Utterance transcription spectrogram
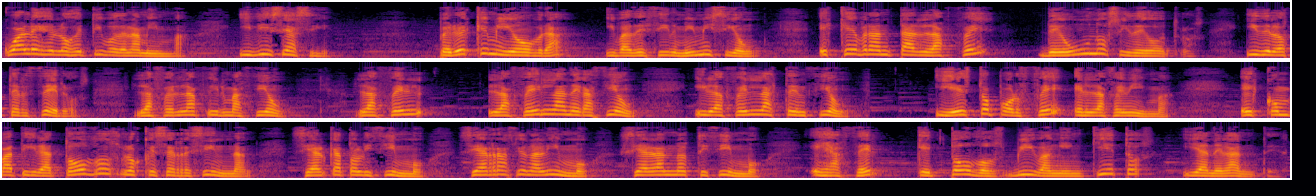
cuál es el objetivo de la misma. Y dice así, pero es que mi obra iba a decir mi misión, es quebrantar la fe de unos y de otros, y de los terceros, la fe en la afirmación, la fe, la fe en la negación y la fe en la abstención, y esto por fe en la fe misma. Es combatir a todos los que se resignan, sea el catolicismo, sea el racionalismo, sea el agnosticismo, es hacer que todos vivan inquietos y anhelantes.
